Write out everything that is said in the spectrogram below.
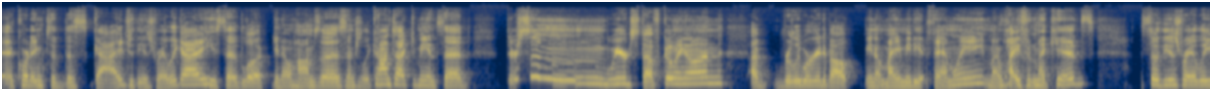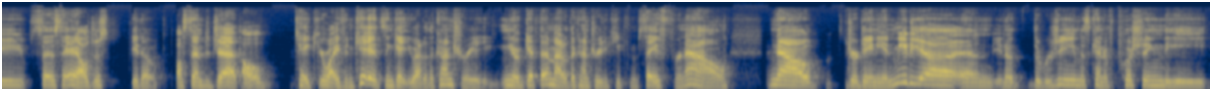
According to this guy, to the Israeli guy, he said, Look, you know, Hamza essentially contacted me and said, there's some weird stuff going on. I'm really worried about, you know, my immediate family, my wife and my kids. So the Israeli says, "Hey, I'll just, you know, I'll send a jet. I'll take your wife and kids and get you out of the country. You know, get them out of the country to keep them safe for now." Now, Jordanian media and, you know, the regime is kind of pushing the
